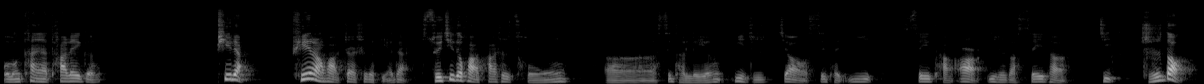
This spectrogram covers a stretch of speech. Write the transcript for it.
我们看一下它这个批量批量的话，这是个迭代；随机的话，它是从呃 set 零一直叫 set 一、set 二，一直到 set g，直到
